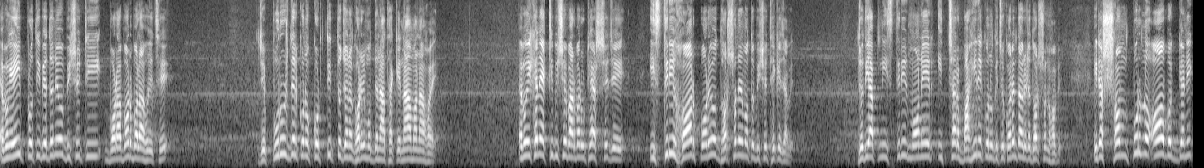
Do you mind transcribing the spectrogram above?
এবং এই প্রতিবেদনেও বিষয়টি বরাবর বলা হয়েছে যে পুরুষদের কোনো কর্তৃত্ব যেন ঘরের মধ্যে না থাকে, না মানা হয়। এবং এখানে একটি বিষয় বারবার উঠে আসছে যে স্ত্রী হওয়ার পরেও ধর্ষণের মতো বিষয় থেকে যাবে। যদি আপনি স্ত্রীর মনের ইচ্ছার বাহিরে কোনো কিছু করেন, তাহলে এটা ধর্ষণ হবে। এটা সম্পূর্ণ অবৈজ্ঞানিক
